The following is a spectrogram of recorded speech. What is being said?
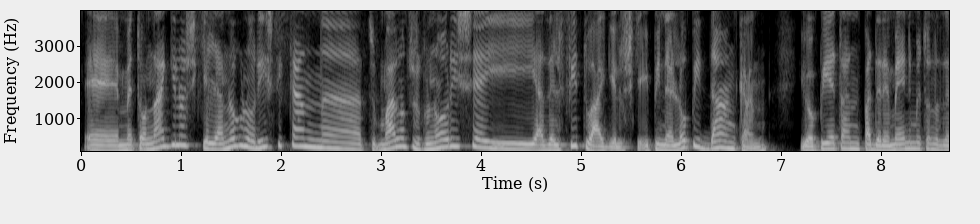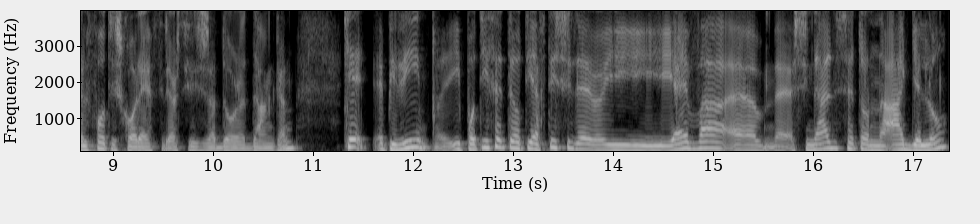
Ε, με τον Άγγελο Σικελιανό γνωρίστηκαν, ε, μάλλον τους γνώρισε η αδελφή του Άγγελου, η Πινελόπη Ντάνκαν, η οποία ήταν παντρεμένη με τον αδελφό της χορεύτριας της Ζαντόρα Ντάνκαν και επειδή υποτίθεται ότι αυτή η Εύα συνάντησε τον Άγγελο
